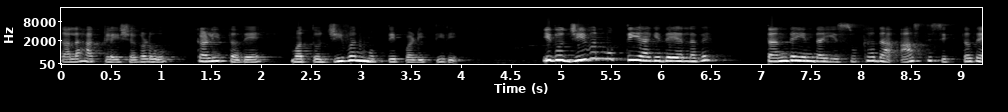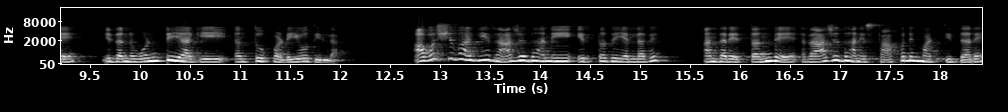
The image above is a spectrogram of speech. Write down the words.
ಕಲಹ ಕ್ಲೇಶಗಳು ಕಳೀತದೆ. ಮತ್ತು ಜೀವನ್ಮುಕ್ತಿ ಪಡಿತೀರಿ. ಇದು ಜೀವನ್ಮುಕ್ತಿಯಾಗಿದೆಯಲ್ಲವೇ ತಂದೆಯಿಂದ ಈ ಸುಖದ ಆಸ್ತಿ ಸಿಗ್ತದೆ, ಇದನ್ನು ಒಂಟಿಯಾಗಿ ಅಂತೂ ಪಡೆಯೋದಿಲ್ಲ. ಅವಶ್ಯವಾಗಿ ರಾಜಧಾನಿ ಇರ್ತದೆಯಲ್ಲವೇ ಅಂದರೆ ತಂದೆ ರಾಜಧಾನಿ ಸ್ಥಾಪನೆ ಮಾಡ್ತಿದ್ದಾರೆ,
